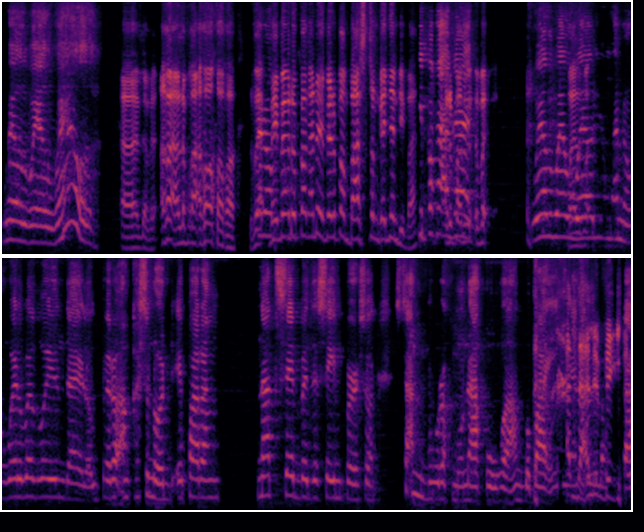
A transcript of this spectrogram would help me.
well, well, well. Uh, ako, alam ko, ako, ako, ako. Pero, may meron pang ano, eh, meron pang bastong ganyan, di ba? Di pa kaagad. Well, well, well, well, yung ano, well, well, well yung dialogue. Pero ang kasunod, eh parang not said by the same person. Saan burak mo nakuha ang babae? Ang lalim bigla.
